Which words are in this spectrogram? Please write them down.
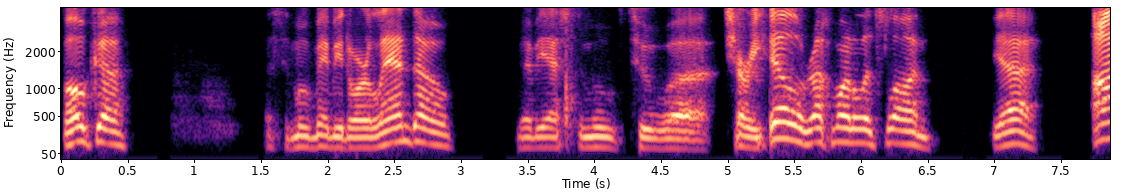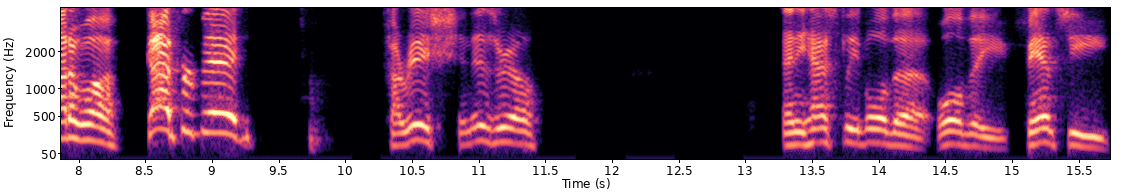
Boca, has to move maybe to Orlando, maybe has to move to uh, Cherry Hill, Rahman al yeah, Ottawa, God forbid, Harish in Israel, and he has to leave all the all the fancy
